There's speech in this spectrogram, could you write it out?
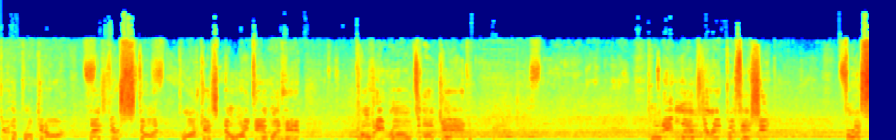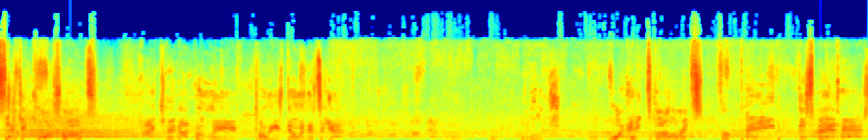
through the broken arm. Lesnar stunned. Brock has no idea what hit him. Cody Rhodes again. Putting Lesnar in position for a second Cross Rhodes. I cannot believe Cody's doing this again. What a tolerance for pain this man has.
